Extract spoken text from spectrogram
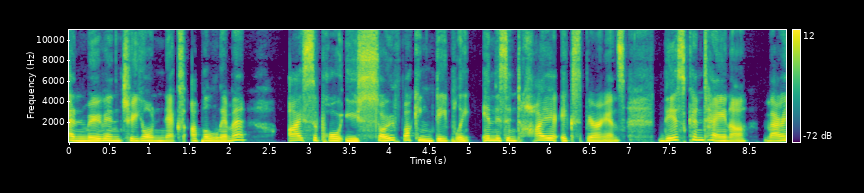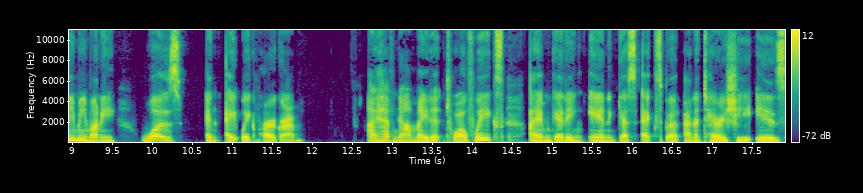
and move into your next upper limit, I support you so fucking deeply in this entire experience. This container, Marry Me Money, was an eight week program. I have now made it 12 weeks. I am getting in guest expert Anna Terry. She is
